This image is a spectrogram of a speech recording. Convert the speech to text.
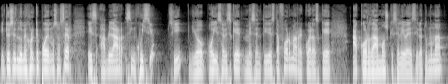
Entonces lo mejor que podemos hacer es hablar sin juicio. ¿Sí? Yo, oye, ¿sabes qué? Me sentí de esta forma. ¿Recuerdas que acordamos que se le iba a decir a tu mamá?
